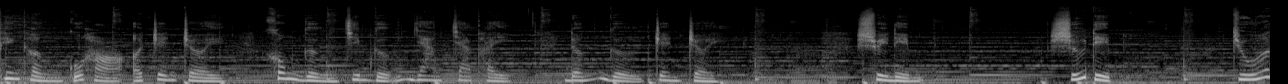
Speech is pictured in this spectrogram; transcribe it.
thiên thần của họ ở trên trời không ngừng chiêm ngưỡng gian cha thầy, đấng ngự trên trời. Suy niệm, sứ điệp, chúa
